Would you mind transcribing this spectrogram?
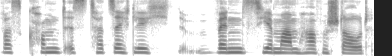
was kommt, ist tatsächlich, wenn es hier mal am Hafen staut.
